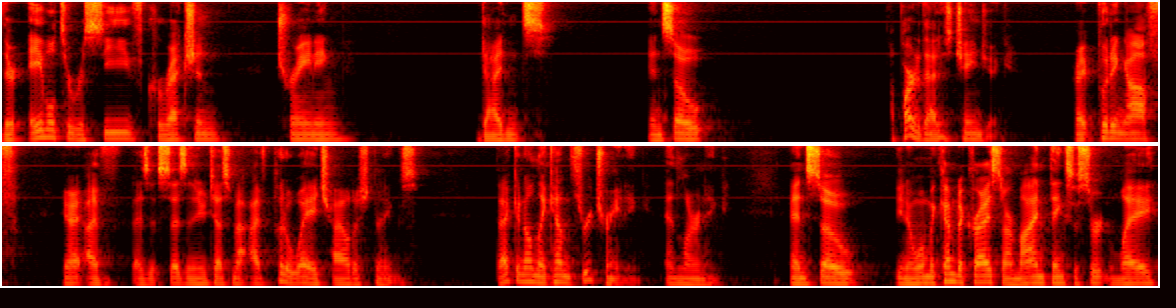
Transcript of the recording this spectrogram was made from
They're able to receive correction, training, guidance and so a part of that is changing, right? Putting off, you know, I've, as it says in the New Testament, I've put away childish things. That can only come through training and learning. And so, you know, when we come to Christ, our mind thinks a certain way.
